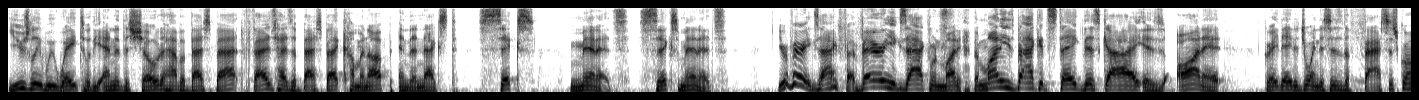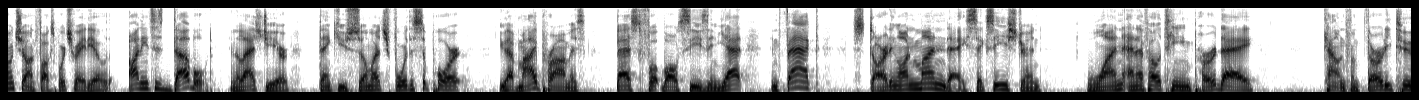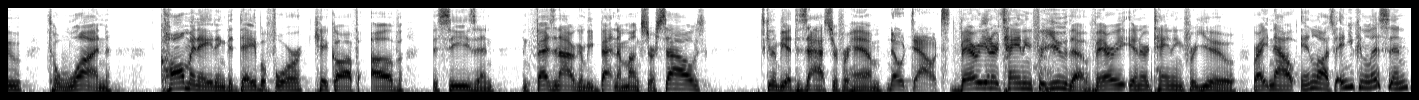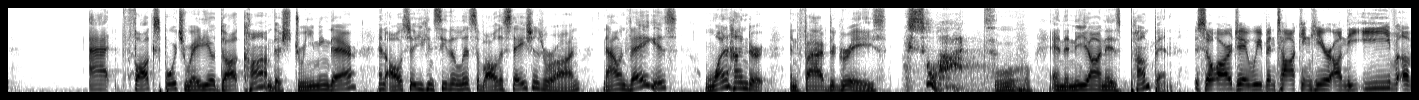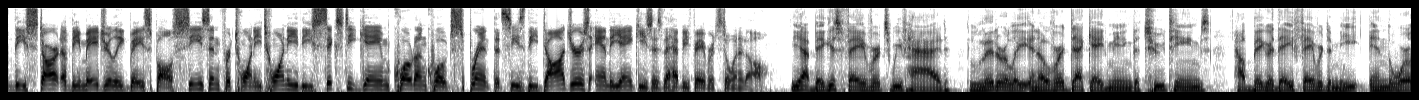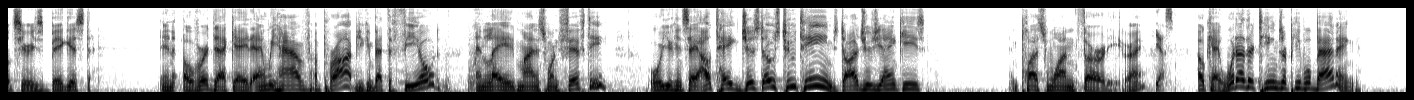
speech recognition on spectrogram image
Usually we wait till the end of the show to have a best bet. Fez has a best bet coming up in the next six minutes. Six minutes. You're very exact, Fez. Very exact when money. The money's back at stake. This guy is on it. Great day to join. This is the fastest growing show on Fox Sports Radio. Audience has doubled in the last year. Thank you so much for the support. You have my promise best football season yet. In fact, starting on Monday, 6 Eastern, one NFL team per day, counting from 32 to 1, culminating the day before kickoff of the season. And Fez and I are going to be betting amongst ourselves. It's going to be a disaster for him. No doubt. Very entertaining for you, though. Very entertaining for you right now in Las Vegas. And you can listen at foxsportsradio.com. They're streaming there. And also, you can see the list of all the stations we're on. Now in Vegas, 105 degrees. So hot. Ooh, and the neon is pumping. So, RJ, we've been talking here on the eve of the start of the Major League Baseball season for 2020, the 60 game quote unquote sprint that sees the Dodgers and the Yankees as the heavy favorites to win it all. Yeah, biggest favorites we've had literally in over a decade, meaning the two teams, how big are they favored to meet in the World Series? Biggest in over a decade. And we have a prop. You can bet the field and lay minus 150, or you can say, I'll take just those two teams, Dodgers, Yankees, and plus 130, right? Yes. Okay, what other teams are people betting?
